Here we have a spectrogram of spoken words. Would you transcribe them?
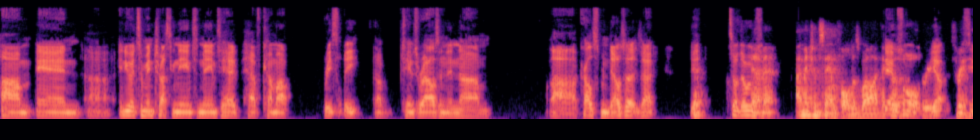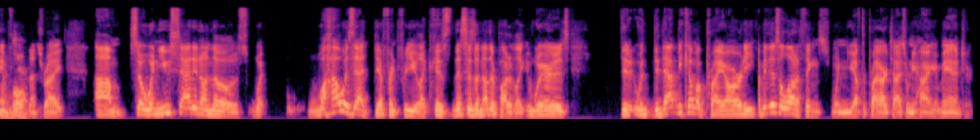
um, and uh, and you had some interesting names and names that had have come up recently. Uh, James Rowson and um, uh, Carlos Mendoza. Is that yeah? yeah. So those. Yeah, I mentioned Sam Fuld as well. I think Sam Fuld. Three, yep. Three Sam names, Fuld. Yeah. That's right. Um, so when you sat in on those, what well, how is that different for you? Like, because this is another part of like, whereas did did that become a priority? I mean, there's a lot of things when you have to prioritize when you're hiring a manager,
